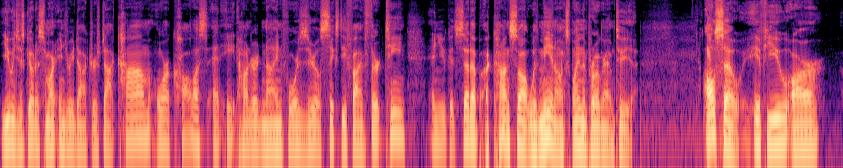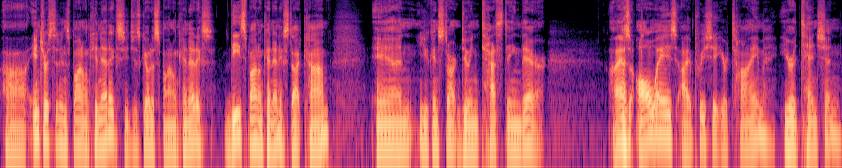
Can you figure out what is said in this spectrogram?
you would just go to smartinjurydoctors.com or call us at 800 940 6513 and you could set up a consult with me and I'll explain the program to you. Also, if you are uh, interested in spinal kinetics, you just go to spinal kinetics, thespinalkinetics.com, and you can start doing testing there. As always, I appreciate your time, your attention,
